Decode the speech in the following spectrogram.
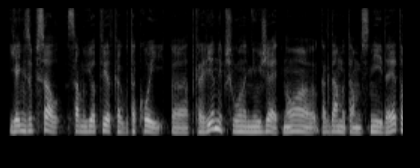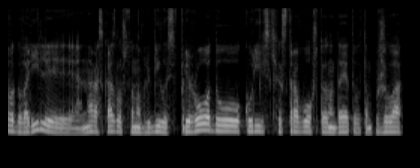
Я не записал сам ее ответ как бы такой э, откровенный, почему она не уезжает, но когда мы там с ней до этого говорили, она рассказывала, что она влюбилась в природу Курильских островов, что она до этого там пожила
